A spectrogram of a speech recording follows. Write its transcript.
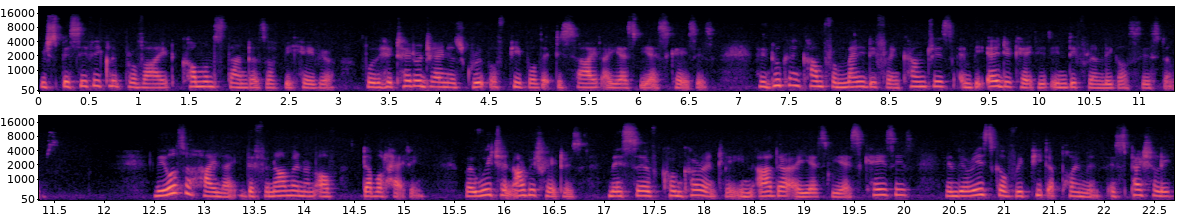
which specifically provide common standards of behavior for the heterogeneous group of people that decide ISDS cases, and who can come from many different countries and be educated in different legal systems. They also highlight the phenomenon of double hatting, by which an arbitrator may serve concurrently in other ISDS cases and the risk of repeat appointments, especially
